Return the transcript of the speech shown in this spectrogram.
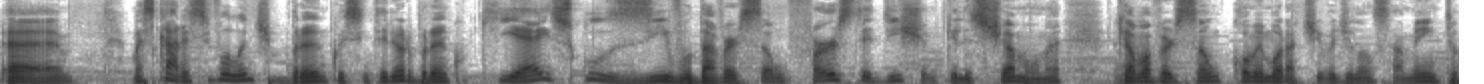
É, mas, cara, esse volante branco, esse interior branco, que é exclusivo da versão First Edition, que eles chamam, né? Que é, uma versão comemorativa de lançamento,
